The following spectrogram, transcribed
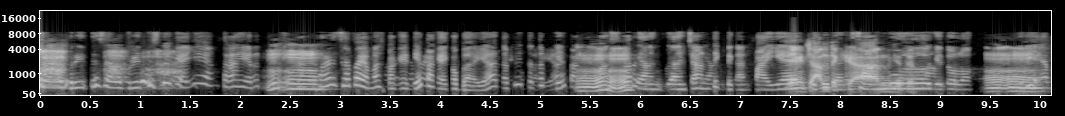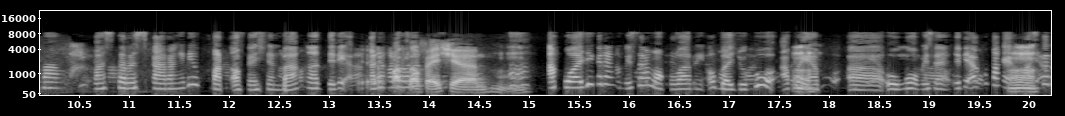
Selebritis selebritis tuh kayaknya yang terakhir mm -mm. kemarin siapa ya mas? Pakai dia pakai kebaya tapi tetap dia pakai mm -hmm. masker yang yang cantik dengan payet yang gitu, cantik dan kan sambul, gitu. gitu loh. Mm -hmm. jadi emang masker sekarang ini part of fashion banget. Jadi kadang-kadang part of fashion. Ah, aku aja kadang misalnya mau keluar nih oh bajuku apa ya uh, ungu misalnya. Jadi aku pakai hmm. masker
